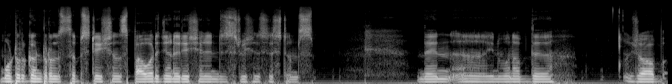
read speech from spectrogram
motor control substations power generation and distribution systems. Then uh, in one of the job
